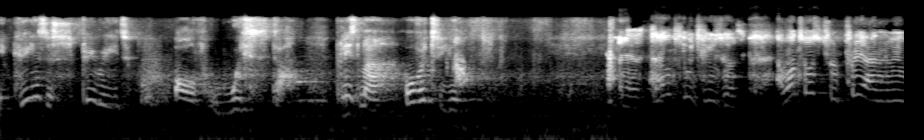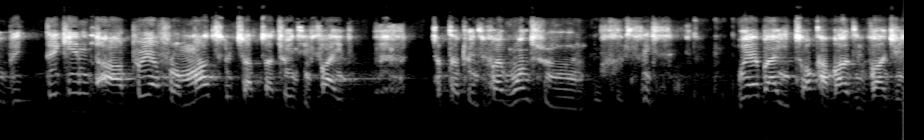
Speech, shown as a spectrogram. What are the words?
against the spirit of wisdom. Please, Ma, over to you. Uh, thank you, Jesus. I want us to pray and we'll be taking our prayer from Matthew chapter 25. Chapter 25, 1 to 6, whereby he talk about the virgin.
